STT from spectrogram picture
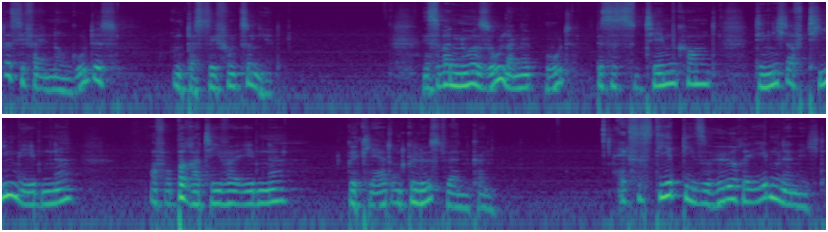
dass die Veränderung gut ist und dass sie funktioniert. Ist aber nur so lange gut, bis es zu Themen kommt, die nicht auf Teamebene, auf operativer Ebene geklärt und gelöst werden können. Existiert diese höhere Ebene nicht,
